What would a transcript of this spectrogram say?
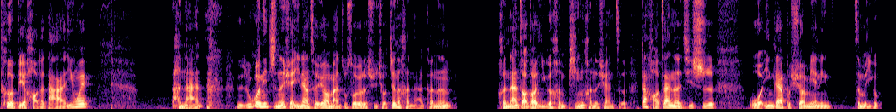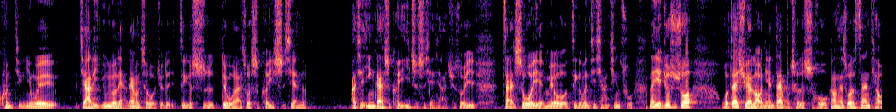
特别好的答案，因为很难。如果你只能选一辆车，又要满足所有的需求，真的很难，可能。很难找到一个很平衡的选择，但好在呢，其实我应该不需要面临这么一个困境，因为家里拥有两辆车，我觉得这个是对我来说是可以实现的，而且应该是可以一直实现下去，所以暂时我也没有这个问题想清楚。那也就是说，我在选老年代步车的时候，我刚才说的三条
